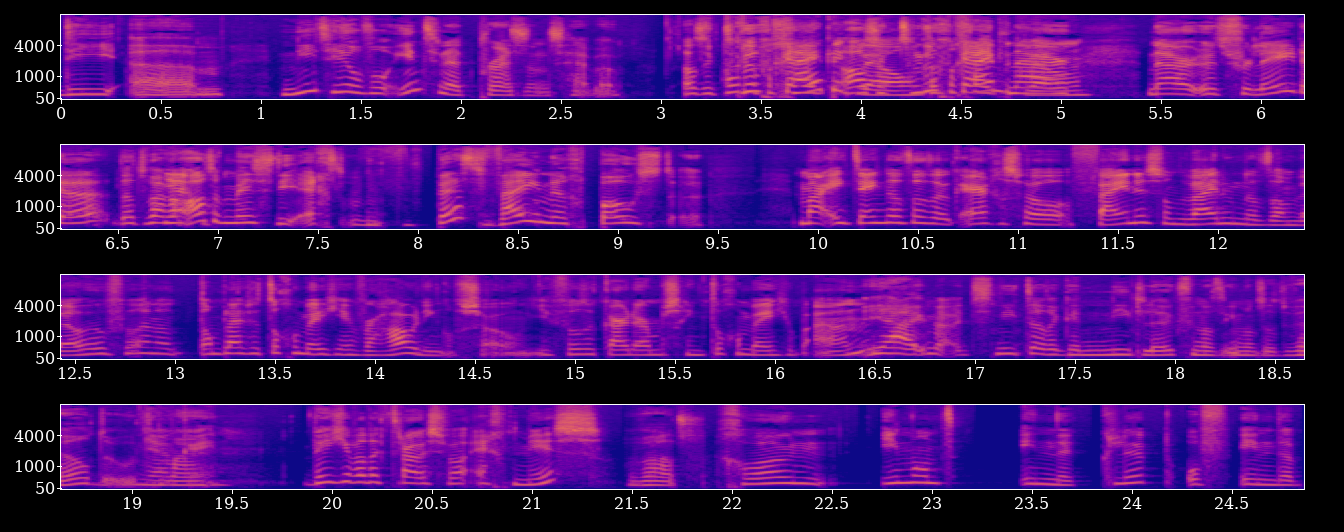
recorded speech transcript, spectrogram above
die ehm, niet heel veel internet presence hebben. Als ik Oh, terugkijk, ik als wel. ik terugkijk ik naar, wel. naar het verleden, dat waren Ja. altijd mensen die echt best weinig posten. Maar ik denk dat dat ook ergens wel fijn is, want wij doen dat dan wel heel veel. En dan, dan blijft het toch een beetje in verhouding of zo. Je vult elkaar daar misschien toch een beetje op aan. Ja, nou, het is niet dat ik het niet leuk vind dat iemand het wel doet, Ja, maar Weet je wat ik trouwens wel echt mis? wat? Gewoon iemand in de club of in de,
